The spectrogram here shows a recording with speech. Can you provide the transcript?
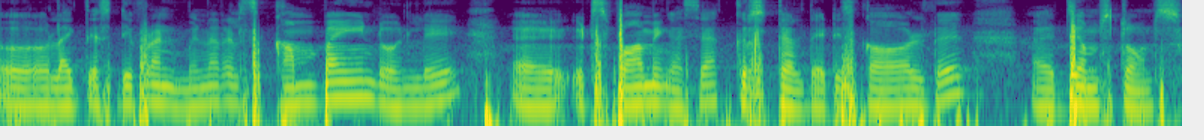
uh, like this different minerals combined only uh, it's forming as a crystal that is called uh, gemstones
